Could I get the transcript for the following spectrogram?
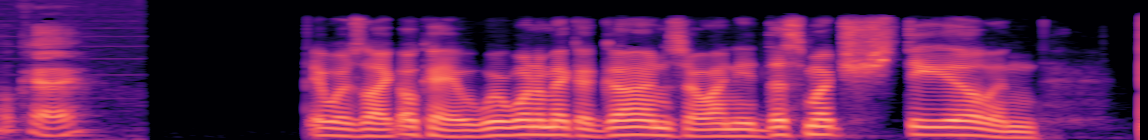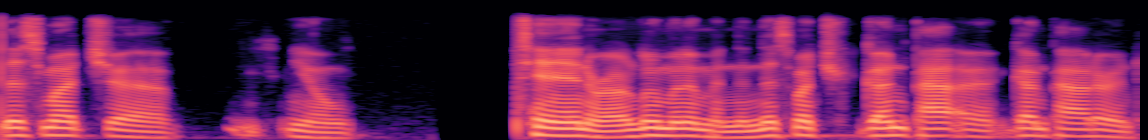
okay. It was like, okay, we want to make a gun, so I need this much steel and this much, uh, you know, tin or aluminum, and then this much gunpowder, gunpowder, and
